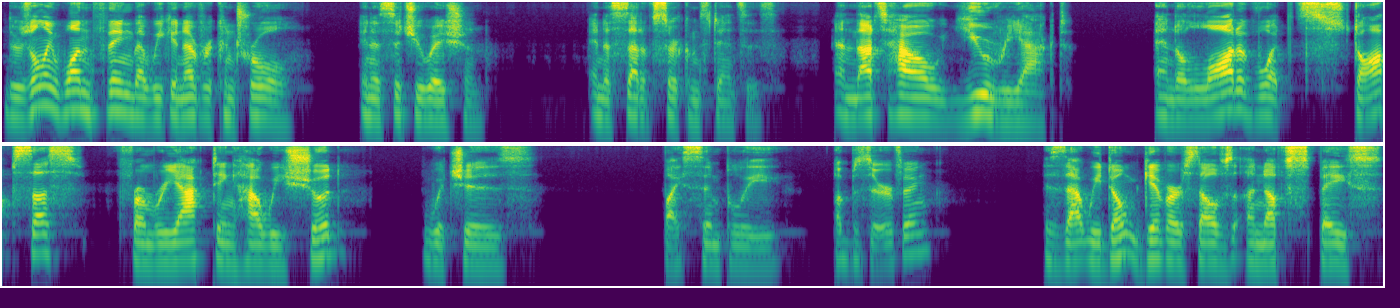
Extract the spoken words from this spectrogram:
There's only one thing that we can ever control in a situation, in a set of circumstances, and that's how you react. And a lot of what stops us from reacting how we should, which is by simply observing, is that we don't give ourselves enough space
